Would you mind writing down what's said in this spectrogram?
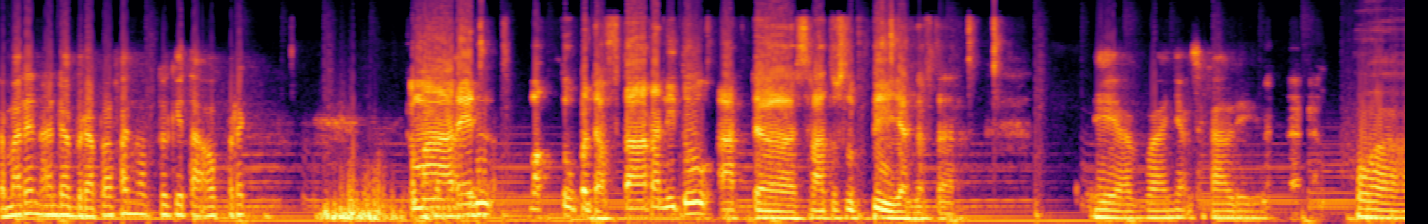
Kemarin ada berapa fan waktu kita oprek? Kemarin waktu pendaftaran itu ada 100 lebih yang daftar. Iya, banyak sekali. Wah,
